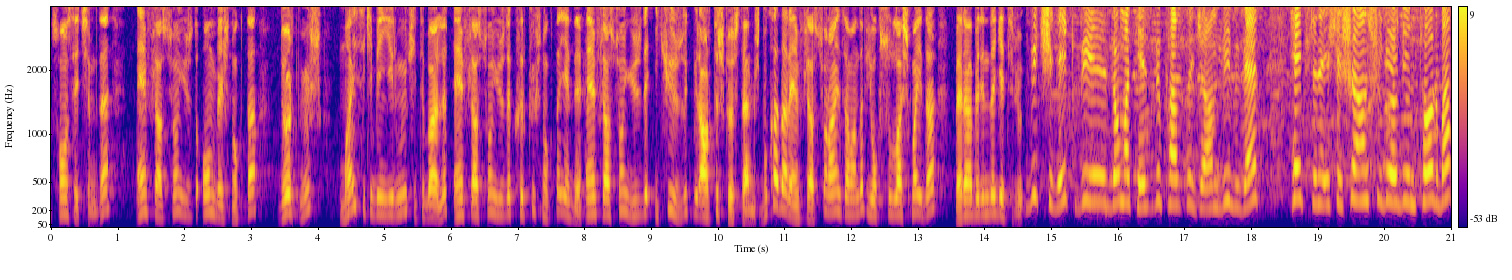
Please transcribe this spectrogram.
son seçimde enflasyon %15.4'müş. Mayıs 2023 itibariyle enflasyon %43.7. Enflasyon %200'lük bir artış göstermiş. Bu kadar enflasyon aynı zamanda bir yoksullaşmayı da beraberinde getiriyor. Bir çilek, bir domates, bir patlıcan, bir biber hepsine işte şu an şu gördüğün torba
